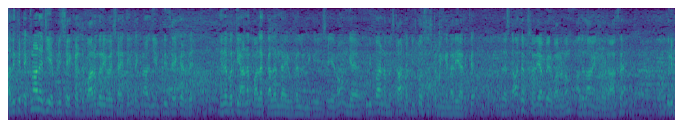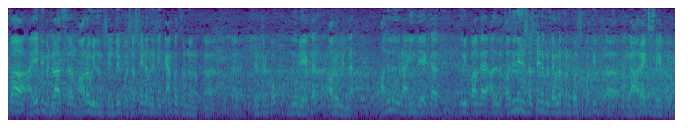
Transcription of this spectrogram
அதுக்கு டெக்னாலஜி எப்படி சேர்க்கறது? பாரம்பரிய விவசாயத்தையும் டெக்னாலஜியும் எப்படி சேர்க்கறது? இதை பற்றியான பல கலந்தாய்வுகள் இன்றைக்கி செய்கிறோம் இங்கே குறிப்பாக நம்ம ஸ்டார்ட் அப் இக்கோ சிஸ்டம் இங்கே நிறையா இருக்குது இந்த ஸ்டார்ட் அப்ஸ் நிறையா பேர் வரணும். அதெல்லாம் எங்களோட ஆசை. குறிப்பாக ஐஐடி மெட்ராஸ் ஆரோவிலும் சேர்ந்து இப்போ சஸ்டைனபிலிட்டி கேம்பஸ் ஒன்று எடுத்திருக்கோம். நூறு ஏக்கர் ஆரோவில்ல அதில் ஒரு ஐந்து ஏக்கர். குறிப்பாக அதில் பதினேழு சஸ்டைனபிள் டெவலப்மெண்ட் கோல்ஸை பற்றி அங்கே ஆராய்ச்சி செய்ய போகிறோம்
